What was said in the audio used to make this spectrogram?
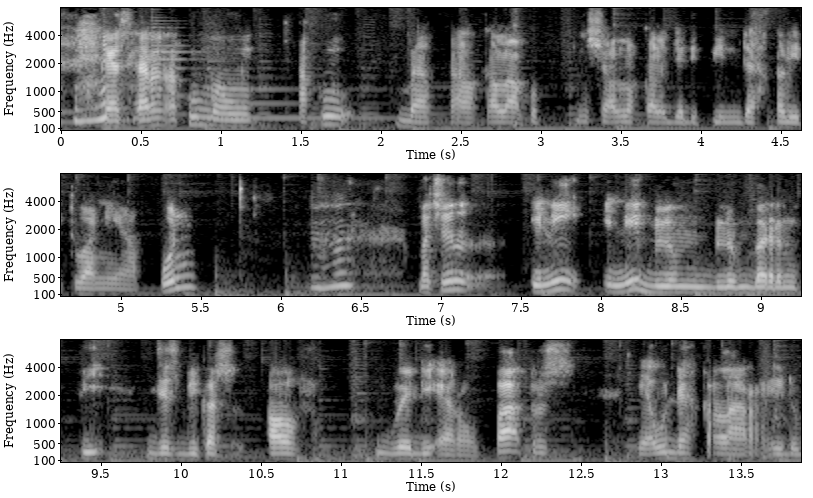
Kayak sekarang aku mau aku bakal kalau aku insya Allah kalau jadi pindah ke Lituania pun Mhm. maksudnya ini ini belum belum berhenti just because of gue di Eropa terus ya udah kelar hidup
